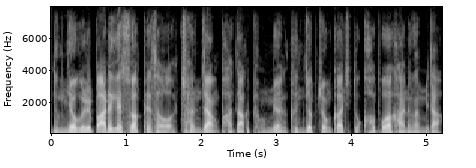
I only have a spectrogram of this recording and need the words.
능력을 빠르게 swap해서 천장, 바닥, 벽면, 근접전까지도 커버가 가능합니다.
